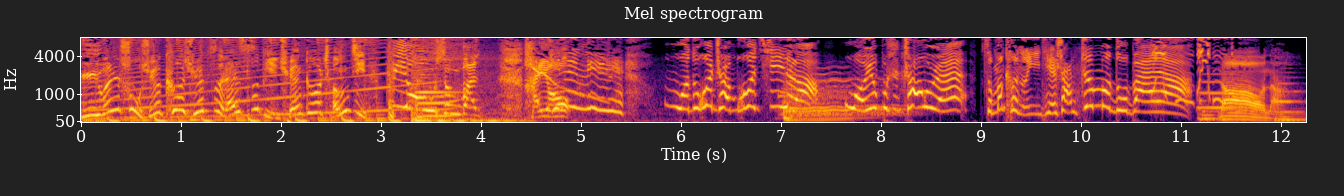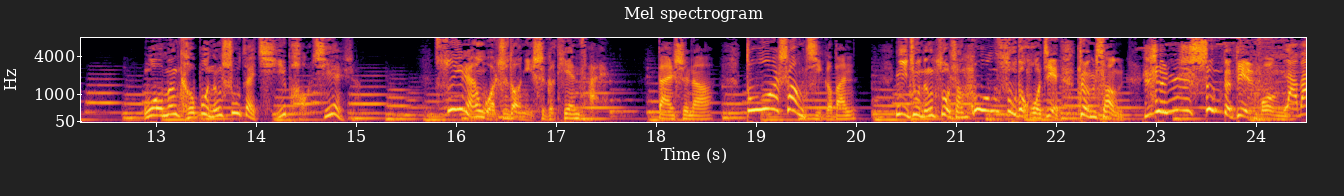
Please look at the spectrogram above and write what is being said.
语文、数学、科学、自然、思品全科成绩飙升班，还有……你，我都快喘不过气了。我又不是超人，怎么可能一天上这么多班呀？闹闹，我们可不能输在起跑线上。虽然我知道你是个天才，但是呢，多上几个班。你就能坐上光速的火箭，登上人生的巅峰。老爸，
